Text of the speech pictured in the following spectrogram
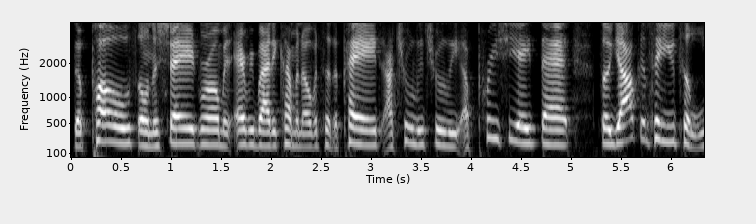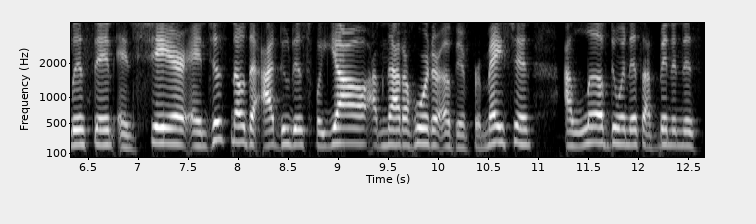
the post on the shade room and everybody coming over to the page. I truly, truly appreciate that. So y'all continue to listen and share and just know that I do this for y'all. I'm not a hoarder of information. I love doing this. I've been in this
